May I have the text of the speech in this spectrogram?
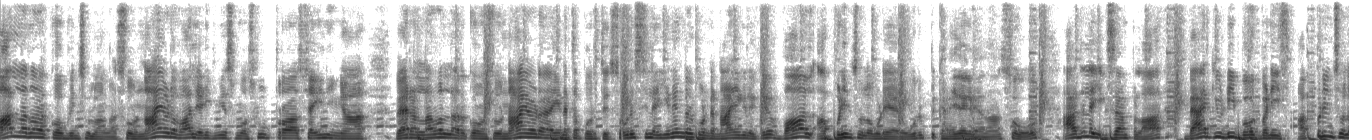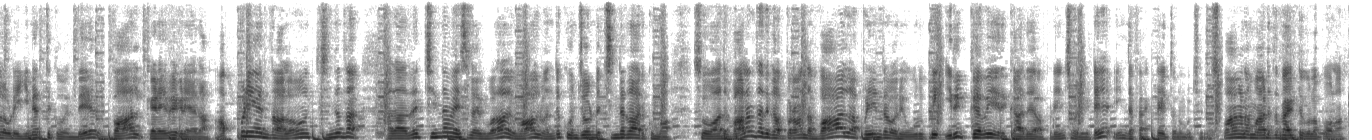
வால்ல தான் இருக்கும் அப்படின்னு சொல்லுவாங்க. ஸோ நாயோட வால் எடுக்கவே சும்மா சூப்பராக ஷைனிங்காக வேற லெவலில் இருக்கும். ஸோ நாயோட இனத்தை பொறுத்து. ஒரு சில இனங்கள் கொண்ட நாய்களுக்கு வால் அப்படின்னு சொல்லக்கூடிய உறுப்பு கிடையவே கிடையாது. ஸோ அதில் எக்ஸாம்பிளாக பேர்கியூட்டி போர் பனீஸ் அப்படின்னு சொல்லக்கூடிய இனத்துக்கு வந்து வால் கிடையவே கிடையாது. அப்படியே இருந்தாலும் சின்னதாக அதாவது சின்ன வயசுல இருக்கும்போது அது வால் வந்து கொஞ்சோண்டு சின்னதாக இருக்குமா? ஸோ அது வளர்ந்ததுக்கு அப்புறம் அந்த வால் அப்படின்ற ஒரு உறுப்பு இருக்கவே இருக்காது அப்படின்னு சொல்லிட்டு இந்த ஃபேக்டரி தொடர்பு வாங்க நம்ம அடுத்த ஃபேக்டரிக்குள்ளே போகலாம்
